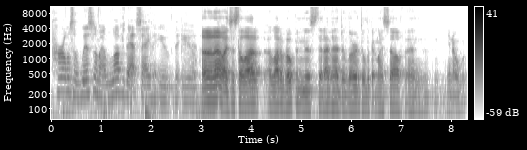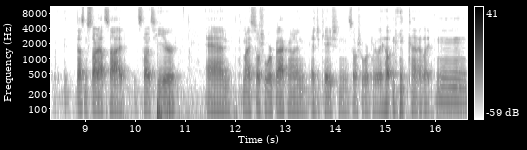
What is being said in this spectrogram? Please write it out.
pearls of wisdom? I loved that saying that you that you. I don't know. It's just a lot a lot of openness that I've had to learn to look at myself, and you know, it doesn't start outside. It starts here, and my social work background and education, and social work really helped me kind of like, mm,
